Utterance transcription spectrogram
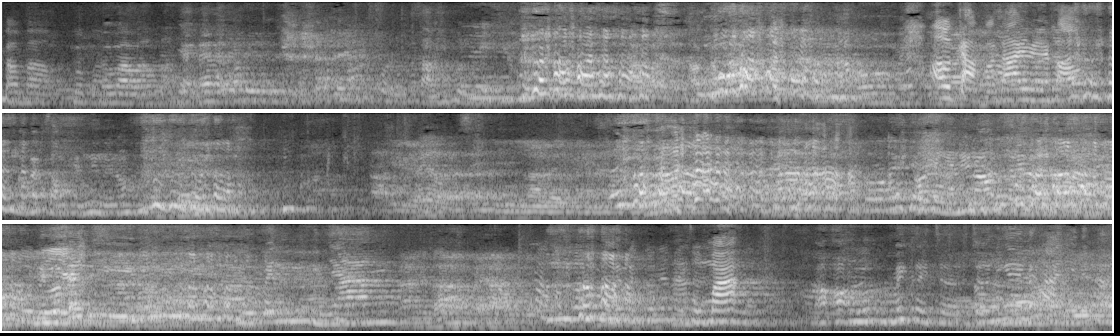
เบาเบาๆอยากได้อะไรก็สาวญี่ปุ่นๆเอากลับมาได้ไหมคะเอาแบบสองแถมหนึ่งเลยเนาะ ไม่เอาเป็นซีดี เอาอย่างนั้นเนาะหรือว่าเป็นหรือเป็นหุ่นยาง คุมะ อ๋ออ๋อ ไม่เคยเจอ เจอนี่ไงไม่ถ่ายนี่เลยค่ะ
